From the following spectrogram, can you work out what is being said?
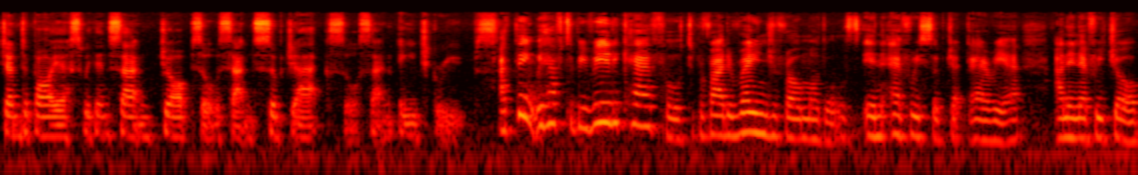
gender bias within certain jobs or certain subjects or certain age groups. I think we have to be really careful to provide a range of role models in every subject area and in every job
